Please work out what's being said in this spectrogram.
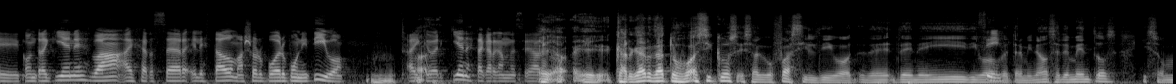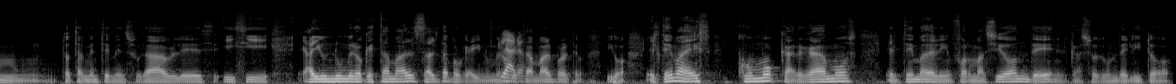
eh, contra quiénes va a ejercer el Estado mayor poder punitivo. Hay que ah, ver quién está cargando ese dato. Eh, ah, eh, cargar datos básicos es algo fácil, digo, de, DNI, digo, determinados elementos y son totalmente mensurables. Y si hay un número que está mal, salta porque hay un número que está mal por el tema. Digo, el tema es cómo cargamos el tema de la información de, en el caso de un delito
